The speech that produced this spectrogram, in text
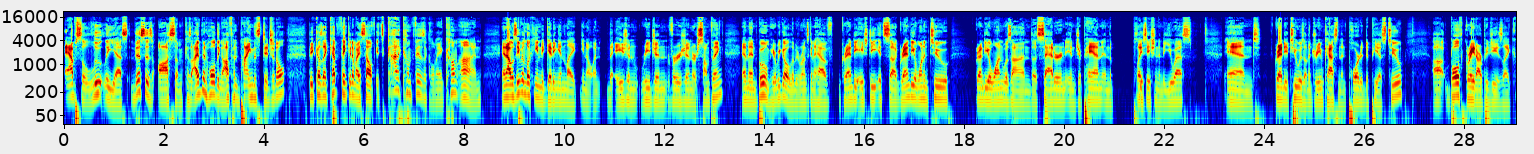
Absolutely yes. This is awesome because I've been holding off on buying this digital because I kept thinking to myself, it's got to come physical, man. Come on. And I was even looking into getting in like, you know, an, the Asian region version or something. And then boom, here we go. Limited Run's going to have Grandia HD. It's uh, Grandia 1 and 2. Grandia 1 was on the Saturn in Japan and the PlayStation in the US. And Grandia 2 was on the Dreamcast and then ported to PS2. Uh, both great RPGs. Like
